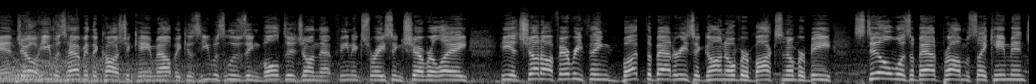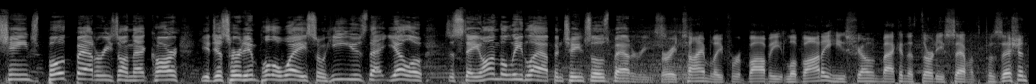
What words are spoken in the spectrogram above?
And Joe, he was happy the caution came out because he was losing voltage on that Phoenix Racing Chevrolet. He had shut off everything but the batteries had gone over box number B. Still was a bad problem, so they came in, changed both batteries on that car. You just heard him pull away, so he used that yellow to stay on the lead lap and change those batteries. Very timely for Bobby Labonte. He's shown back in the 37th position.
